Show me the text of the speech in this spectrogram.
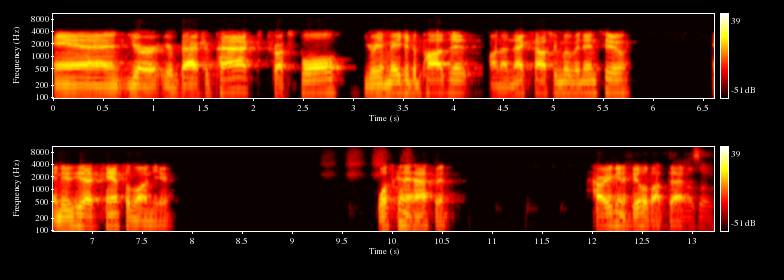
and your, your bags are packed, truck's full, you're in a major deposit on the next house you're moving into, and these guys canceled on you. What's going to happen? How are you going to feel about that? Awesome.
